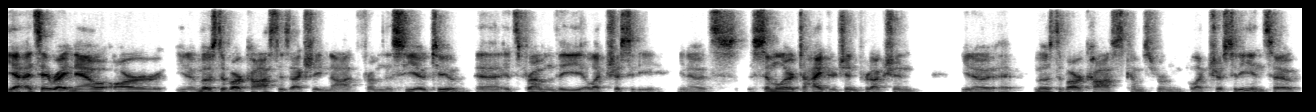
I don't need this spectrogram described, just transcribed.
Yeah, I'd say right now our, you know, most of our cost is actually not from the CO2. Uh, it's from the electricity. You know, it's similar to hydrogen production. You know, uh, most of our cost comes from electricity. And so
